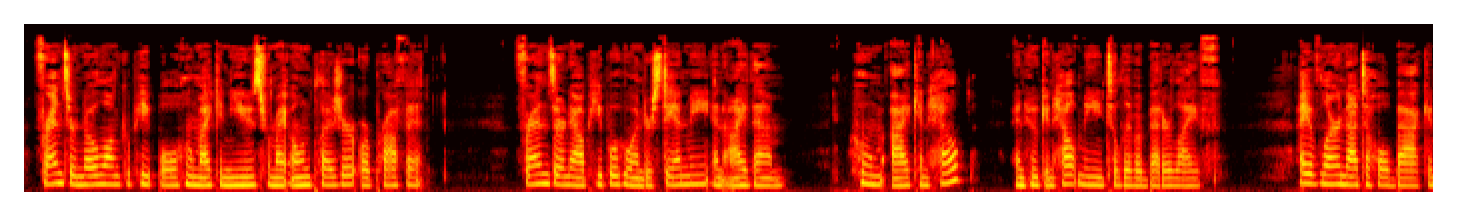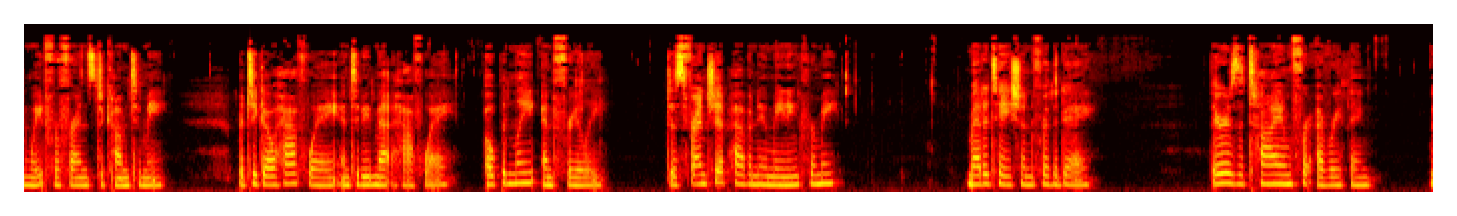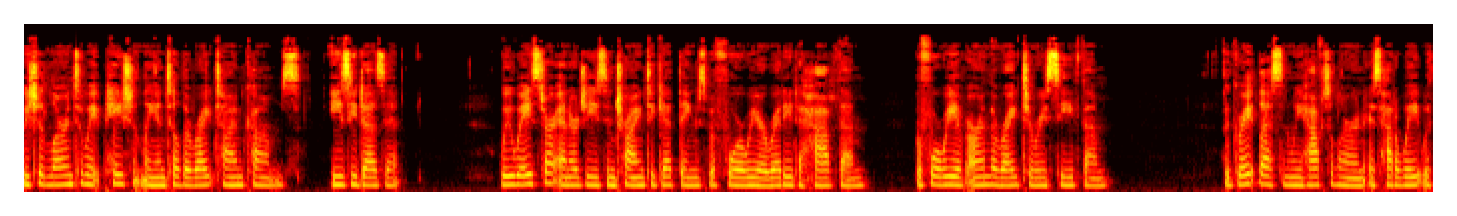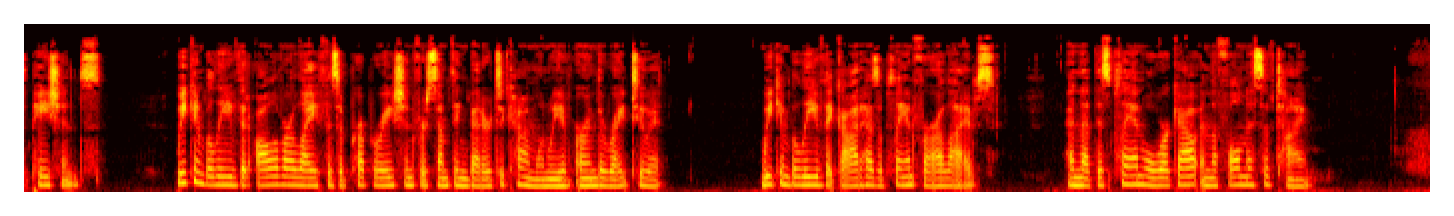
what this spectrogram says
Friends are no longer people whom I can use for my own pleasure or profit. Friends are now people who understand me and I them, whom I can help and who can help me to live a better life. I have learned not to hold back and wait for friends to come to me, but to go halfway and to be met halfway, openly and freely. Does friendship have a new meaning for me? Meditation for the day. There is a time for everything. We should learn to wait patiently until the right time comes. Easy does it. We waste our energies in trying to get things before we are ready to have them, before we have earned the right to receive them. A great lesson we have to learn is how to wait with patience. We can believe that all of our life is a preparation for something better to come when we have earned the right to it. We can believe that God has a plan for our lives and that this plan will work out in the fullness of time.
